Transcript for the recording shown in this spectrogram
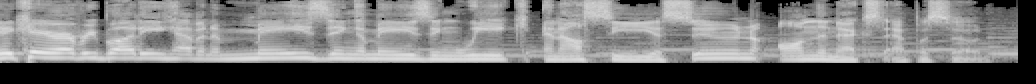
take care, everybody. Have an amazing, amazing week. And I'll see you soon on the next episode.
